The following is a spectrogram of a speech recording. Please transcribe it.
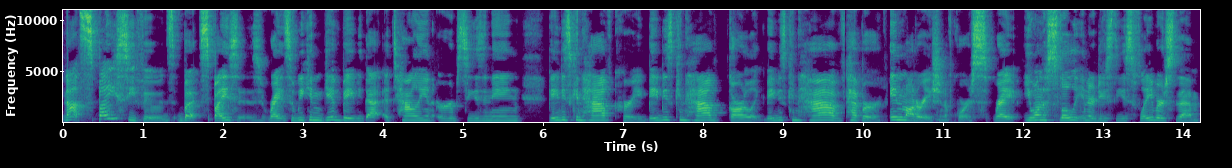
not spicy foods, but spices, right? So we can give baby that Italian herb seasoning. Babies can have curry. Babies can have garlic. Babies can have pepper in moderation, of course, right? You want to slowly introduce these flavors to them,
